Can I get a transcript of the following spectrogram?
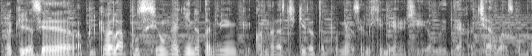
Lo que ya se aplicaba la posición gallina también, que cuando eras chiquito te ponías el Hillian Shield y te agachabas como...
